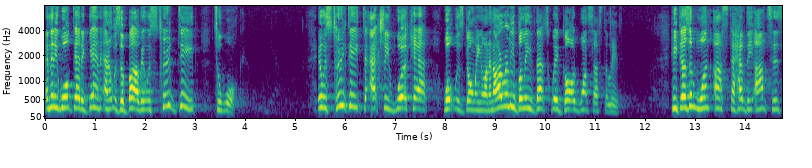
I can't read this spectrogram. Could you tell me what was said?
And then he walked out again, and it was above. It was too deep to walk. It was too deep to actually work out what was going on. And I really believe that's where God wants us to live. He doesn't want us to have the answers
